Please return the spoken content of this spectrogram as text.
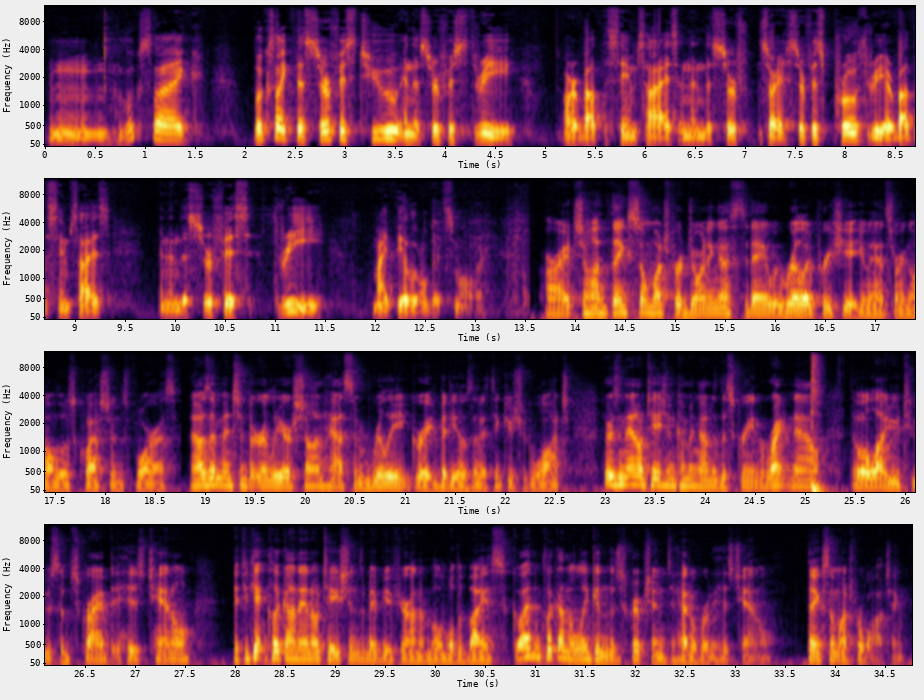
hmm, looks like looks like the Surface 2 and the Surface 3 are about the same size, and then the Surf sorry Surface Pro 3 are about the same size, and then the Surface 3 might be a little bit smaller. All right, Sean, thanks so much for joining us today. We really appreciate you answering all those questions for us. Now, as I mentioned earlier, Sean has some really great videos that I think you should watch. There's an annotation coming onto the screen right now that will allow you to subscribe to his channel. If you can't click on annotations, maybe if you're on a mobile device, go ahead and click on the link in the description to head over to his channel. Thanks so much for watching.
